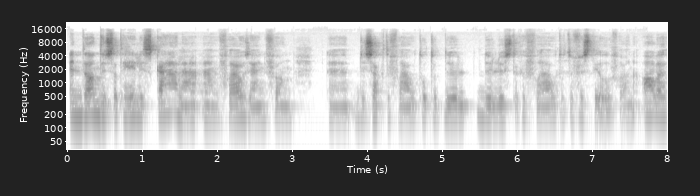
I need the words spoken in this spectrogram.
En dan dus dat hele scala aan vrouw zijn van eh, de zachte vrouw tot de, de, de lustige vrouw, tot de verstilde vrouw. En alle,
